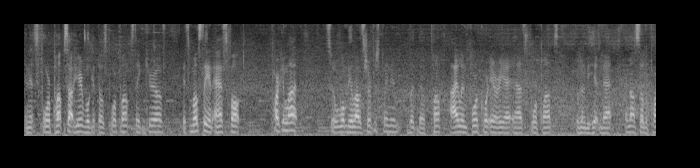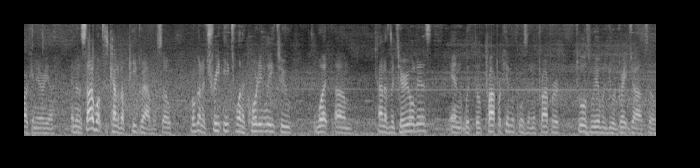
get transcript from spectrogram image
And it's four pumps out here. We'll get those four pumps taken care of. It's mostly an asphalt parking lot, so it won't be a lot of surface cleaning, but the pump island forecourt area has four pumps. We're gonna be hitting that, and also the parking area. And then the sidewalks is kind of a pea gravel, so we're gonna treat each one accordingly to what um, kind of material it is, and with the proper chemicals and the proper tools, we're able to do a great job. So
